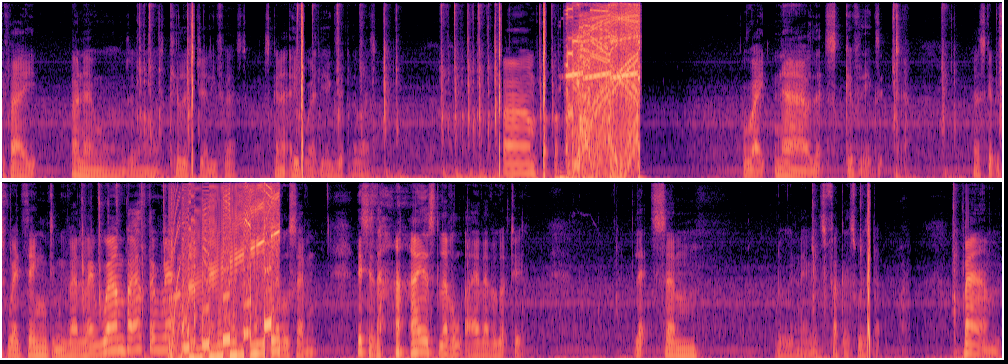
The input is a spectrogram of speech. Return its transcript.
If I... Oh no, I'll kill this jelly first. It's going to overwrite the exit otherwise. Um, right, now let's give the exit. Let's get this red thing to move out of the way. Run past the red Level 7. This is the highest level I have ever got to. Let's, um... What are we going to do? Let's fuck this wizard up. Bam!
